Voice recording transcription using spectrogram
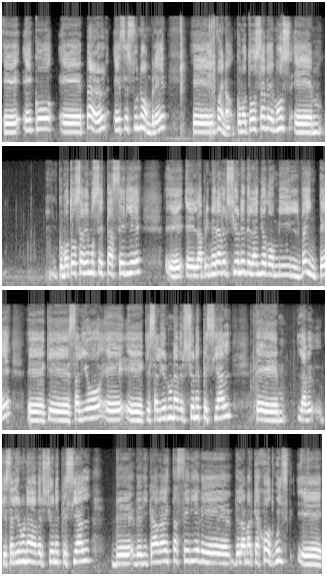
Echo Pearl. Ese es su nombre. Eh, bueno, como todos sabemos, em, como todos sabemos, esta serie, eh, eh, la primera versión es del año 2020, que, salió, que salió en una versión especial, em, que salió en una versión especial dedicada a esta serie de, la marca Hot Wheels. Eh,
